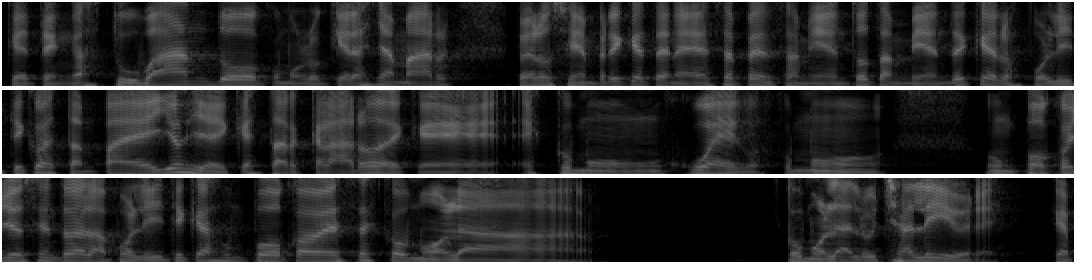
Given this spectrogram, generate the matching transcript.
que tengas tu bando, como lo quieras llamar, pero siempre hay que tener ese pensamiento también de que los políticos están para ellos y hay que estar claro de que es como un juego, es como un poco, yo siento que la política es un poco a veces como la, como la lucha libre, que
